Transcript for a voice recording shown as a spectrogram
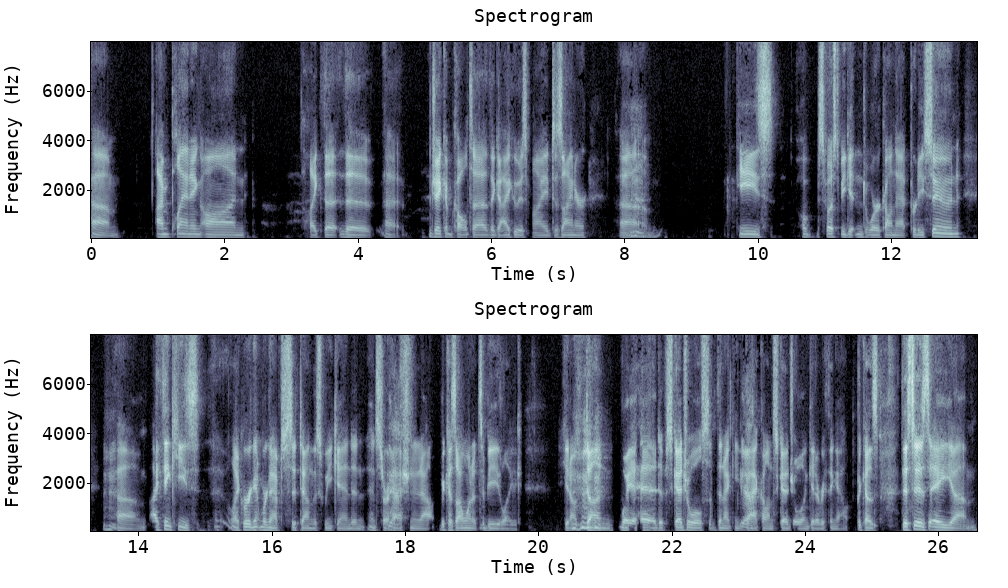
um, I'm planning on like the the uh, Jacob Kalta, the guy who is my designer. Mm-hmm. Um, mm. He's oh, supposed to be getting to work on that pretty soon. Mm-hmm. Um, I think he's like we're gonna we're gonna have to sit down this weekend and, and start yes. hashing it out because I want it to be like you know done way ahead of schedule so then I can get yeah. back on schedule and get everything out because this is a um,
